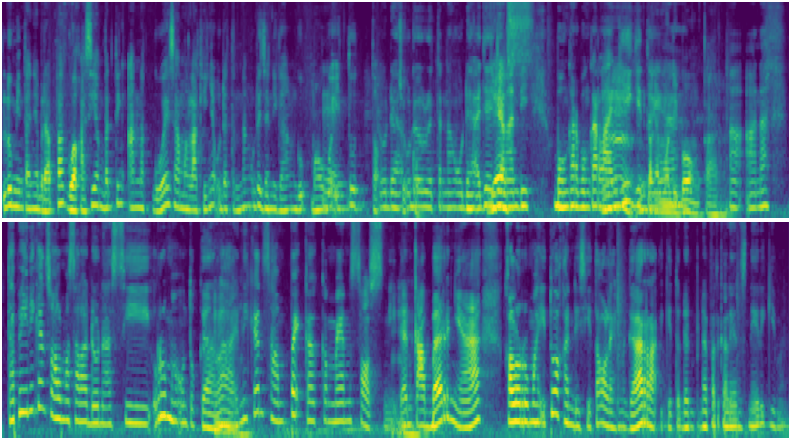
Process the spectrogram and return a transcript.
lu mintanya berapa gua kasih yang penting anak gue sama lakinya udah tenang udah jangan diganggu mau gue Eh, itu tok udah cukup. udah udah tenang udah aja Yes. jangan dibongkar-bongkar lagi Hmm, gitu pakai ya. mau dibongkar Ah, ah, nah, tapi ini kan soal masalah donasi rumah untuk gala. Hmm. Ini kan sampai ke Kemensos nih dan kabarnya kalau rumah itu akan disita oleh negara gitu dan pendapat kalian sendiri gimana?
